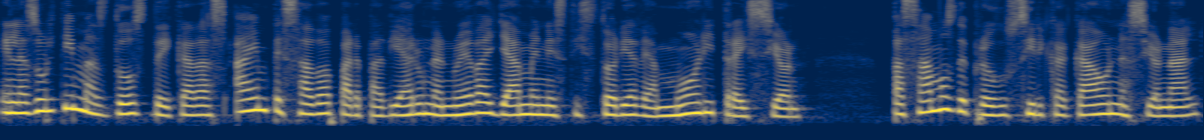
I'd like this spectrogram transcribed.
en las últimas dos décadas ha empezado a parpadear una nueva llama en esta historia de amor y traición. Pasamos de producir cacao nacional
